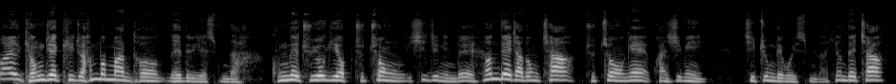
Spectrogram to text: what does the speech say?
출발 경제 퀴즈 한 번만 더 내드리겠습니다. 국내 주요 기업 주총 시즌인데 현대자동차 주총에 관심이 집중되고 있습니다. 현대차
